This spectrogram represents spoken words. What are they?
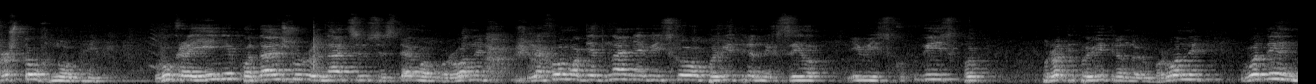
проштовхнути в Україні подальшу руйнацію системи оборони шляхом об'єднання військово-повітряних сил і військ, військ протиповітряної оборони в один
